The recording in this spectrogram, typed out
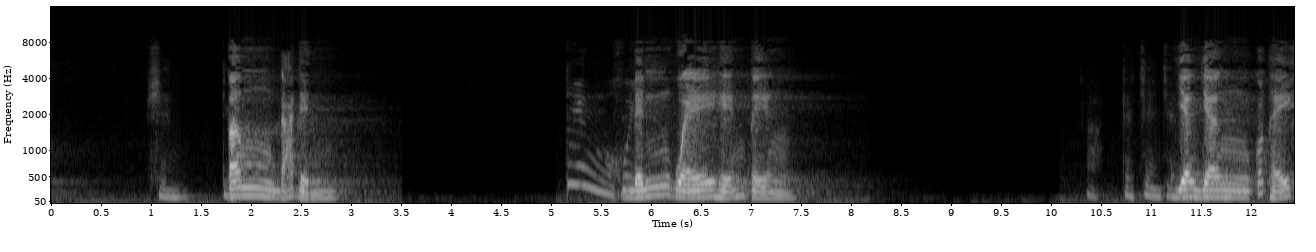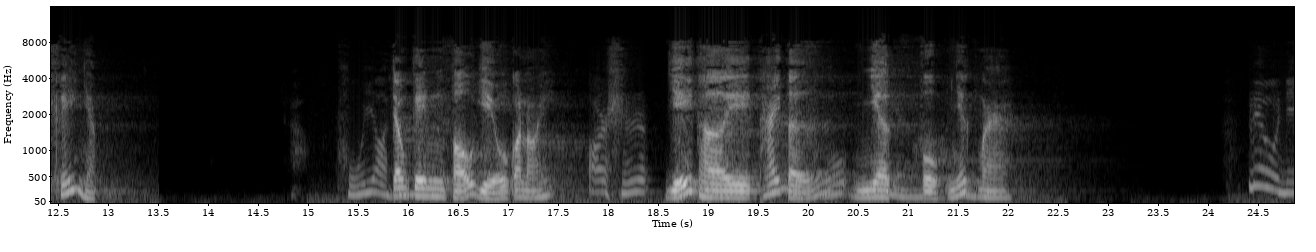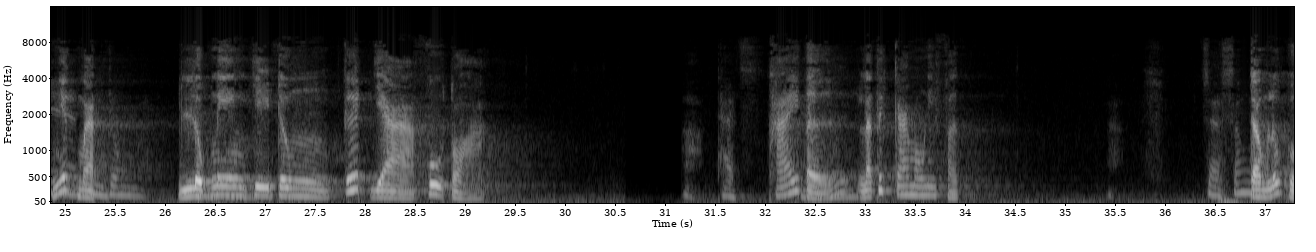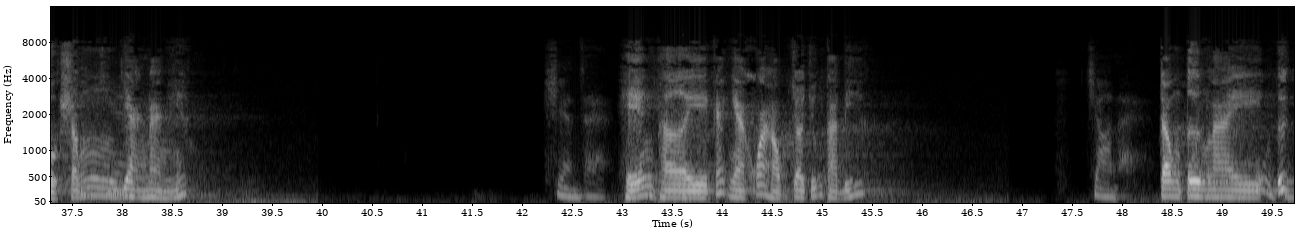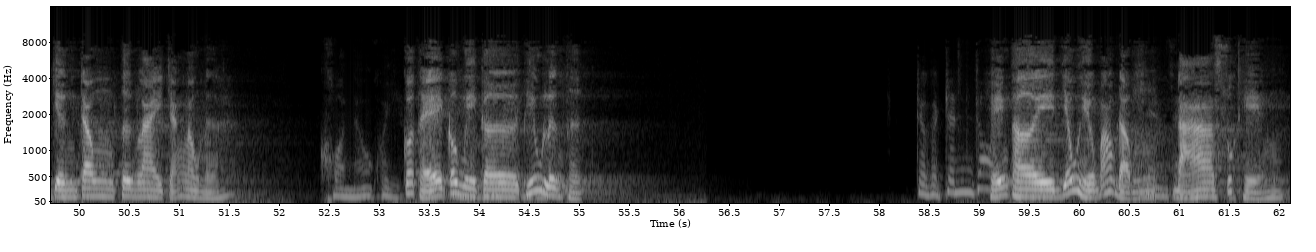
Tâm đã định. Định huệ hiện tiền. Dần dần có thể khế nhập trong kinh Phổ Diệu có nói, Dĩ thời Thái tử Nhật Phục Nhất Ma. Nhất mạch, Lục niên chi trung kết già phu tọa. Thái tử là Thích Ca Mâu Ni Phật. Trong lúc cuộc sống gian nan nhất Hiện thời các nhà khoa học cho chúng ta biết, Trong tương lai, Ước chừng trong tương lai chẳng lâu nữa, Có thể có nguy cơ thiếu lương thực. Hiện thời dấu hiệu báo động đã xuất hiện.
